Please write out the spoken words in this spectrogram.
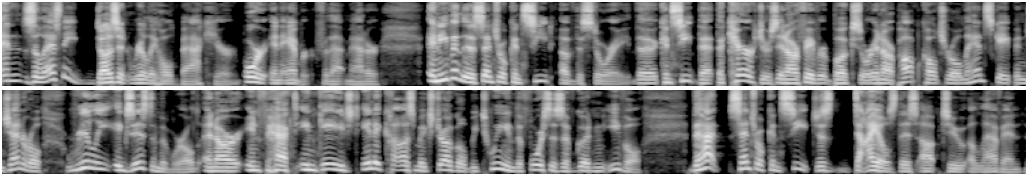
And Zelazny doesn't really hold back here, or in Amber for that matter. And even the central conceit of the story, the conceit that the characters in our favorite books or in our pop cultural landscape in general really exist in the world and are in fact engaged in a cosmic struggle between the forces of good and evil. That central conceit just dials this up to 11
